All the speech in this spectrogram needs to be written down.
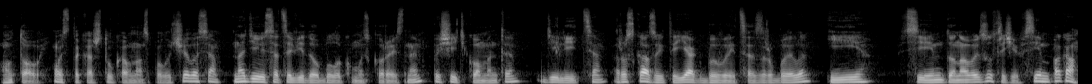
готовий. Ось така штука у нас вийшла. Надіюся, це відео було комусь корисне. Пишіть коменти, діліться, розказуйте, як би ви це зробили. І всім до нових зустрічей. Всім пока!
